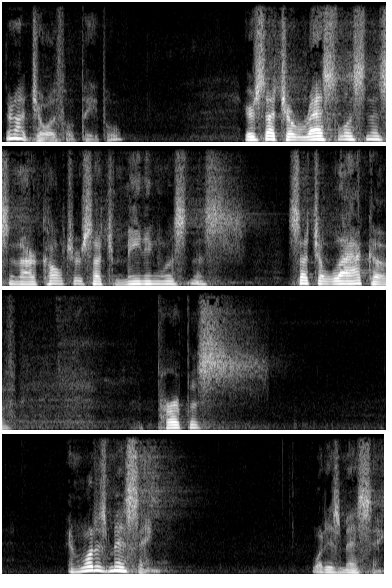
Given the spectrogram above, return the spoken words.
They're not joyful people. There's such a restlessness in our culture, such meaninglessness, such a lack of purpose. And what is missing? What is missing?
